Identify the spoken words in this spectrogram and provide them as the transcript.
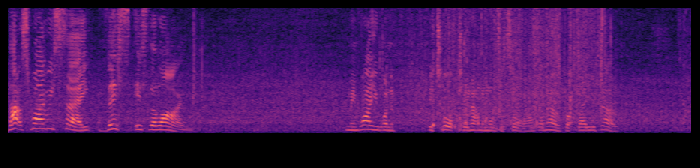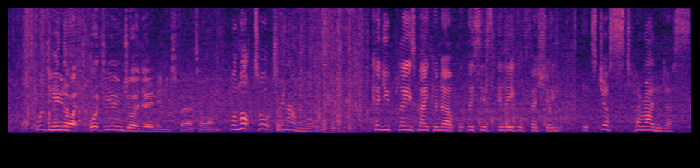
That's why we say this is the line. I mean, why you want to be torturing animals at all, I don't know, but there you go. What I do mean, you like? What do you enjoy doing in your spare time? Well, not torturing animals. Can you please make a note that this is illegal fishing? It's just horrendous.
